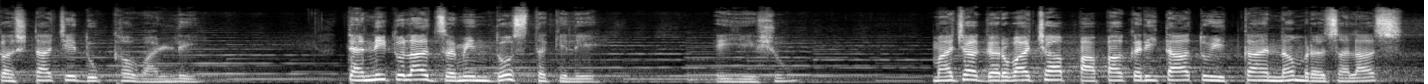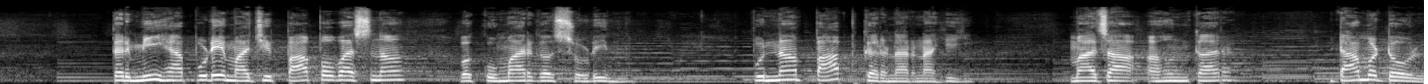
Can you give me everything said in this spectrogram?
कष्टाचे दुःख वाढले. त्यांनी तुला जमीनदोस्त केले. हे येशू माझ्या गर्वाच्या पापाकरिता तू इतका नम्र झालास. तर मी ह्यापुढे माझी पापवासना व कुमार्ग सोडीन. पुन्हा पाप करणार नाही. माझा अहंकार डामडोल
